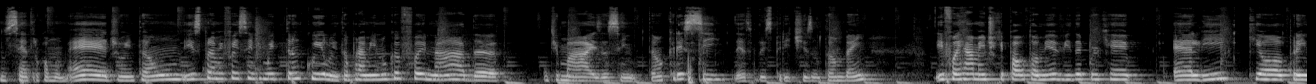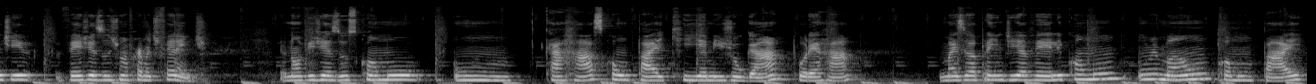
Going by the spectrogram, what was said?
no centro como médium, então isso para mim foi sempre muito tranquilo. Então para mim nunca foi nada demais assim. Então eu cresci dentro do espiritismo também. E foi realmente o que pautou a minha vida, porque é ali que eu aprendi a ver Jesus de uma forma diferente. Eu não vi Jesus como um carrasco, um pai que ia me julgar por errar, mas eu aprendi a ver ele como um irmão, como um pai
